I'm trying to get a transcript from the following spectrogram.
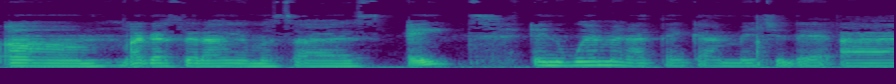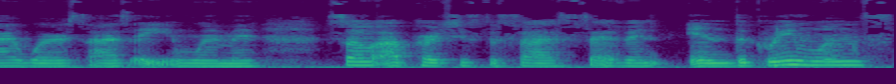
Um, like I said, I am a size 8 in women. I think I mentioned that I wear a size 8 in women. So I purchased the size 7 in the green ones.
